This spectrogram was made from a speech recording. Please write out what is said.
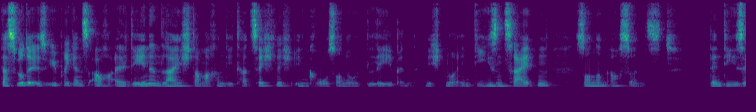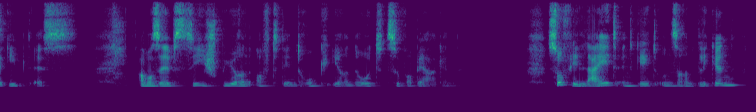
Das würde es übrigens auch all denen leichter machen, die tatsächlich in großer Not leben, nicht nur in diesen Zeiten, sondern auch sonst. Denn diese gibt es. Aber selbst sie spüren oft den Druck, ihre Not zu verbergen. So viel Leid entgeht unseren Blicken,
